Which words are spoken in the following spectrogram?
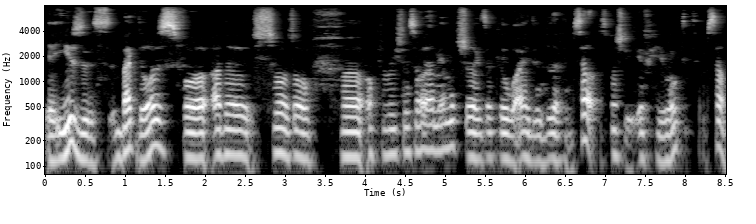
uses backdoors for other sort of uh, operations. So I mean, I'm not sure exactly why he didn't do that himself, especially if he wrote it himself.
